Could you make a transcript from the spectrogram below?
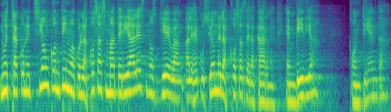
Nuestra conexión continua con las cosas materiales nos llevan a la ejecución de las cosas de la carne. Envidia, contienda,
